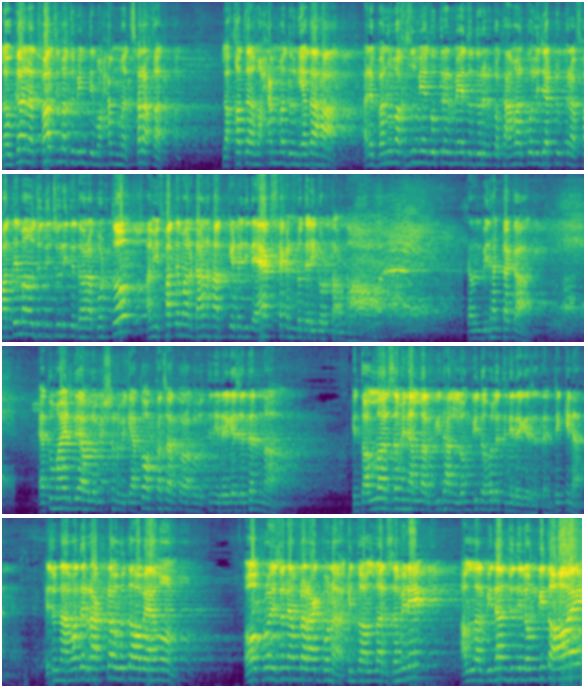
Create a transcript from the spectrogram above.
লাউ কানাত ফাতিমাতু বিনতি মুহাম্মদ, সারাকাত। লাকাতা মুহাম্মাদুন ইয়াদাহা। আরে বানু মাখজুমিয়া গোত্রের মেয়ে তো দূরের কথা, আমার কলিজার টুকরা ফাতেমাও যদি চুরিতে ধরা পড়তো, আমি ফাতেমার ডান হাত কেটে দিতে এক সেকেন্ডও দেরি করতাম না। কারণ বিধানটা কার? এত মাইট দেয়া হলো বিশ্বনবীকে, এত অত্যাচার করা হলো, তিনি রেগে যেতেন না। কিন্তু আল্লাহর জমিনে আল্লাহর বিধান লঙ্ঘিত হলে তিনি রেগে যেতেন, ঠিক কিনা? এজন্য আমাদের রাগটাও হতে হবে এমন। অপ্রয়োজনে আমরা রাখব না, কিন্তু আল্লাহর জমিনে, আল্লাহর বিধান যদি লঙ্ঘিত হয়,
